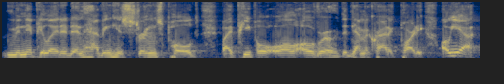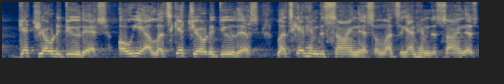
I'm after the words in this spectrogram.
manipulated and having his strings pulled by people all over the Democratic Party. Oh, yeah, get Joe to do this. Oh, yeah, let's get Joe to do this. Let's get him to sign this and let's get him to sign this.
